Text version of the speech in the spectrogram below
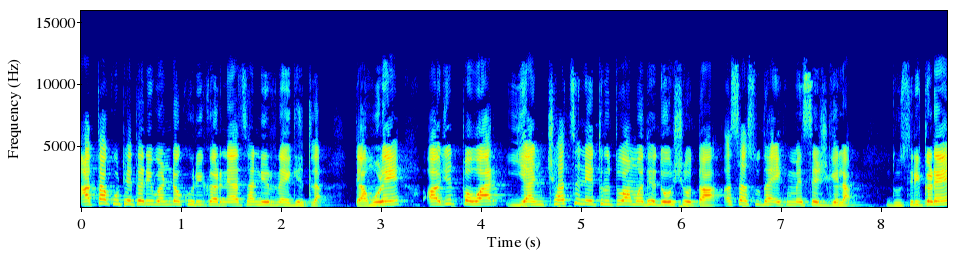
आता कुठेतरी बंडखोरी करण्याचा निर्णय घेतला. त्यामुळे अजित पवार यांच्याच नेतृत्वामध्ये दोष होता असा सुद्धा एक मेसेज गेला. दुसरीकडे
